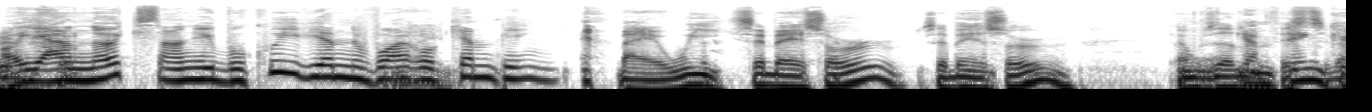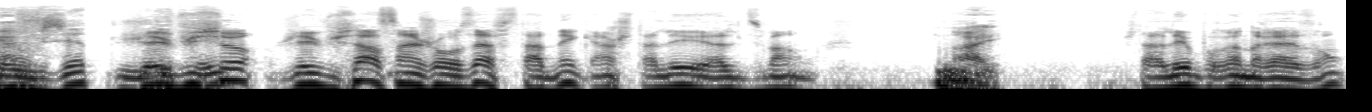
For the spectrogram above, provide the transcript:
Ah, Il y en a qui s'ennuient beaucoup, ils viennent nous voir au camping. Ben oui, c'est bien sûr, c'est bien sûr. Quand vous Au êtes camping festival. que vous êtes. J'ai vu ça. J'ai vu ça à Saint-Joseph cette année quand je suis allé euh, le dimanche. Ouais. Je suis allé pour une raison.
